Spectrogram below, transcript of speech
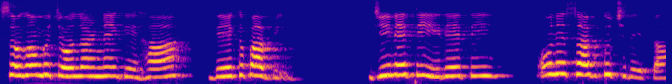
ਸਗੋਂ ਵਿਚੋਲਣ ਨੇ ਕਿਹਾ, ਦੇਖ ਭਾਬੀ, ਜਿਹਨੇ ਧੀ ਦੇਤੀ, ਉਹਨੇ ਸਭ ਕੁਝ ਦੇਤਾ।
